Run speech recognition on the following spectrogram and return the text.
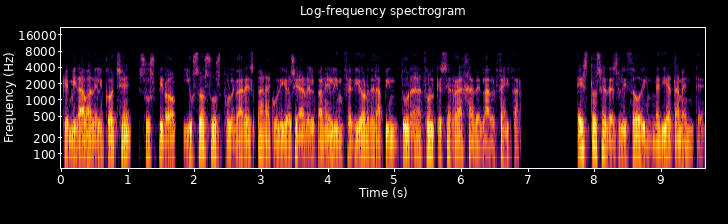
que miraba del coche, suspiró, y usó sus pulgares para curiosear el panel inferior de la pintura azul que se raja del alféizar. Esto se deslizó inmediatamente.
